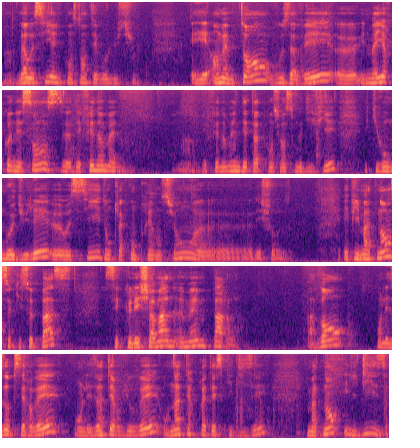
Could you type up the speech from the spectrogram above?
Hein, là aussi, il y a une constante évolution. Et en même temps, vous avez une meilleure connaissance des phénomènes. Hein, des phénomènes d'état de conscience modifiés et qui vont moduler eux aussi donc la compréhension euh, des choses. Et puis maintenant, ce qui se passe, c'est que les chamans eux-mêmes parlent. Avant, on les observait, on les interviewait, on interprétait ce qu'ils disaient. Maintenant, ils disent.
